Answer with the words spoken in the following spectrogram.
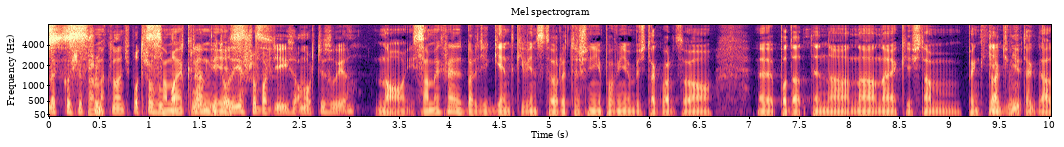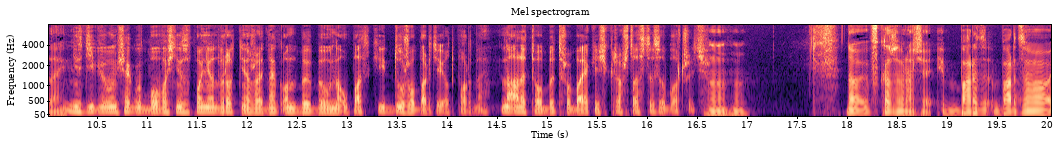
lekko się same, przymknąć podczas upadku i to jest, jeszcze bardziej zamortyzuje. No i sam ekran jest bardziej giętki, więc teoretycznie nie powinien być tak bardzo e, podatny na, na, na jakieś tam pęknięcia tak, nie, i tak dalej. Nie zdziwiłbym się, jakby było właśnie zupełnie odwrotnie, że jednak on by był na upadki dużo bardziej odporny. No ale to by trzeba jakieś crash testy zobaczyć. Mhm. No, w każdym razie, bardzo, bardzo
